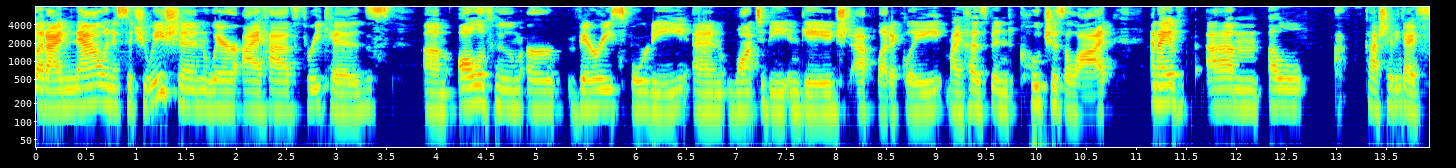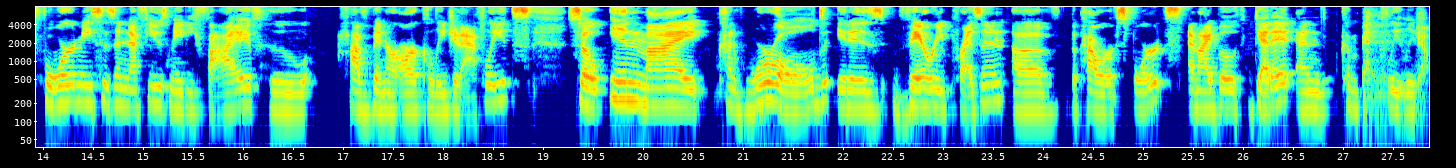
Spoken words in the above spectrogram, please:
but I'm now in a situation where I have three kids, um, all of whom are very sporty and want to be engaged athletically. My husband coaches a lot, and I have um, a gosh, I think I have four nieces and nephews, maybe five, who have been or are collegiate athletes. So in my kind of world, it is very present of the power of sports, and I both get it and completely don't.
